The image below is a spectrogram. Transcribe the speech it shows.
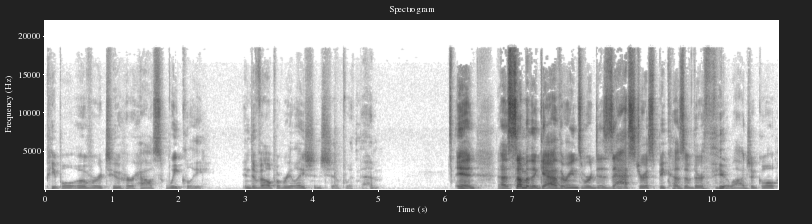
people over to her house weekly and develop a relationship with them. And uh, some of the gatherings were disastrous because of their theological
